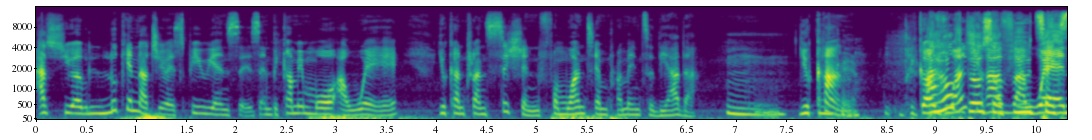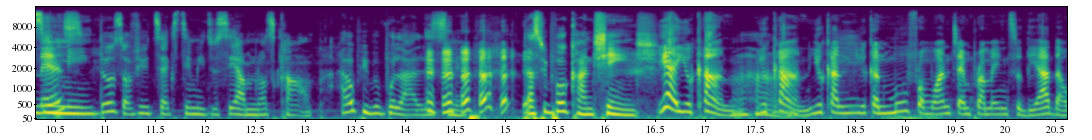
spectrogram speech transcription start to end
as you are looking at your experiences and becoming more aware you can transition from one temperament to the other hmm. you can okay. Because i hope once those you have of you texting me those of you texting me to say i'm not calm i hope you people are listening. That people can change. Yeah you can. Uh-huh. you can. You can you can move from one temperament to the other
